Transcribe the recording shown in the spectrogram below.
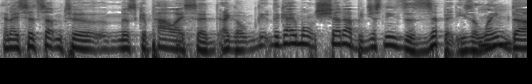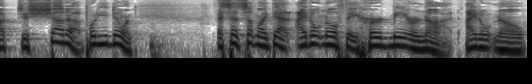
And I said something to Miss Kapow. I said, I go, the guy won't shut up. He just needs to zip it. He's a lame mm-hmm. duck. Just shut up. What are you doing? I said something like that. I don't know if they heard me or not. I don't know.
